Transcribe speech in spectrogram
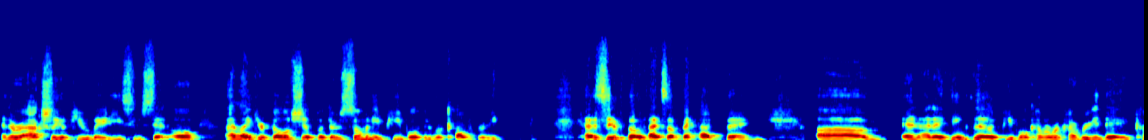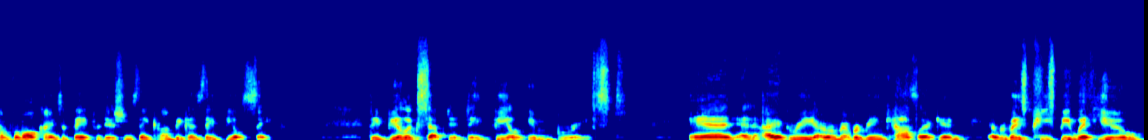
And there were actually a few ladies who said, "Oh, I like your fellowship, but there's so many people in recovery." As if though that's a bad thing. Um, and, and I think the people who come in recovery, they come from all kinds of faith traditions. They come because they feel safe. They feel accepted. They feel embraced. And, and I agree. I remember being Catholic and everybody's peace be with you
